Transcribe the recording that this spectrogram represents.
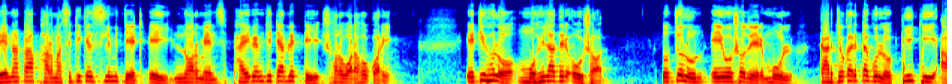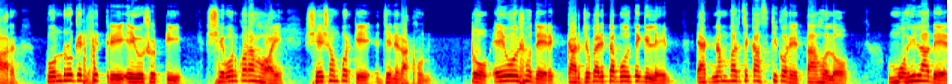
রেনাটা ফার্মাসিউটিক্যালস লিমিটেড এই নরমেন্স ফাইভ এমজি ট্যাবলেটটি সরবরাহ করে। এটি হলো মহিলাদের ঔষধ। তো চলুন এই ঔষধের মূল কার্যকারিতাগুলো কি কি আর কোন রোগের ক্ষেত্রে এই ঔষধটি সেবন করা হয় সে সম্পর্কে জেনে রাখুন। তো এই ঔষধের কার্যকারিতা বলতে গেলে এক নাম্বার যে কাজটি করে তা হলো মহিলাদের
